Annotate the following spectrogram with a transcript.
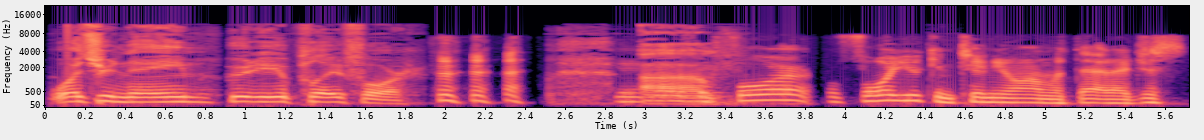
What's your name? Who do you play for? You know, before before you continue on with that, I just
